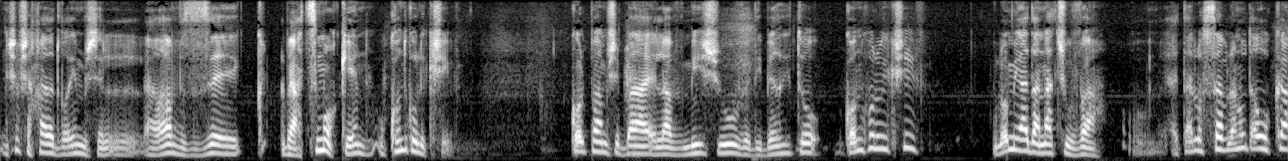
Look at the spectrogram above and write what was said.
אני חושב שאחד הדברים של הרב זה בעצמו, כן? הוא קודם כל הקשיב. כל פעם שבא אליו מישהו ודיבר איתו, קודם כל הוא הקשיב. הוא לא מיד ענה תשובה, הייתה לו סבלנות ארוכה.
